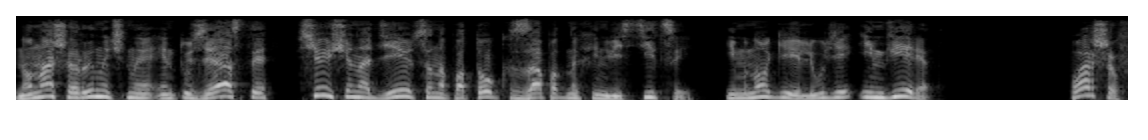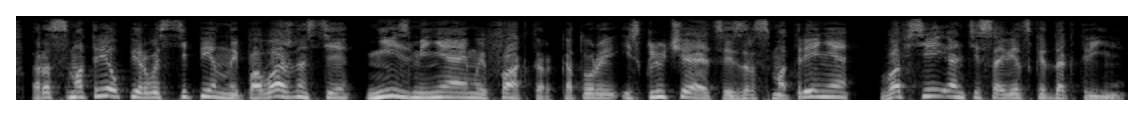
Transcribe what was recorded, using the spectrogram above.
Но наши рыночные энтузиасты все еще надеются на поток западных инвестиций, и многие люди им верят. Паршев рассмотрел первостепенный по важности неизменяемый фактор, который исключается из рассмотрения во всей антисоветской доктрине.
